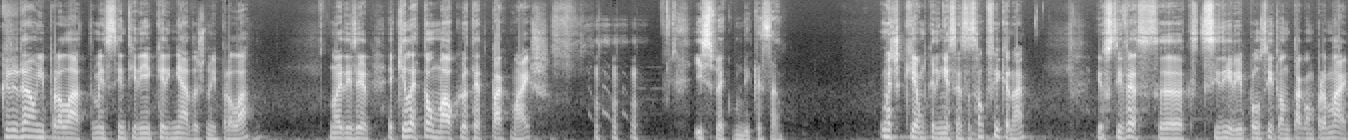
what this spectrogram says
quererão ir para lá também se sentirem acarinhadas no ir para lá, não é dizer aquilo é tão mau que eu até te pago mais. Isso é comunicação. Mas que é um bocadinho a sensação que fica, não é? Eu se tivesse uh, que decidir ir para um sítio onde pagam para mais,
